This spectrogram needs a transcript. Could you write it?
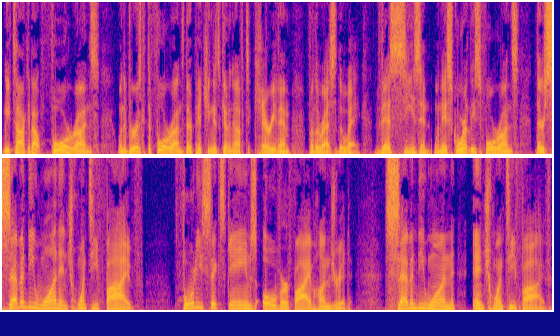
We've talked about four runs when the Brewers get to four runs, their pitching is good enough to carry them for the rest of the way. This season, when they score at least four runs, they're 71 and 25. 46 games over 500. 71 and 25.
